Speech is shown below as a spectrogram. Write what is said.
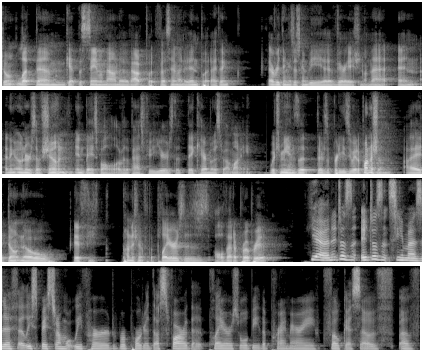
don't let them get the same amount of output for the same amount of input. I think everything is just going to be a variation on that. And I think owners have shown in baseball over the past few years that they care most about money, which means that there's a pretty easy way to punish them. I don't know if punishment for the players is all that appropriate. Yeah, and it doesn't it doesn't seem as if at least based on what we've heard reported thus far that players will be the primary focus of of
